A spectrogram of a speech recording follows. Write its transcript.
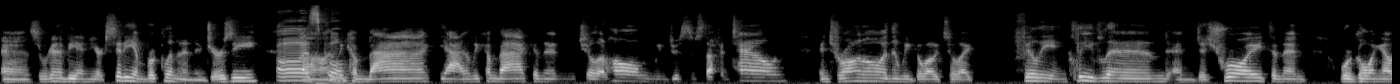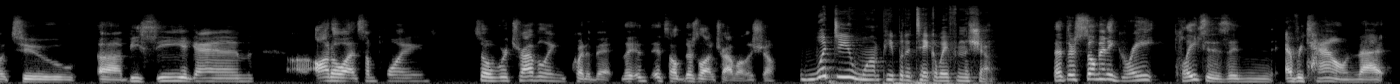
and so we're going to be in New York City and Brooklyn and New Jersey. Oh, that's Uh, cool. We come back, yeah, and we come back and then chill at home. We do some stuff in town in Toronto, and then we go out to like Philly and Cleveland and Detroit, and then we're going out to uh, BC again, uh, Ottawa at some point. So we're traveling quite a bit. It's a, there's a lot of travel on the show. What do you want people to take away from the show? That there's so many great places in every town that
